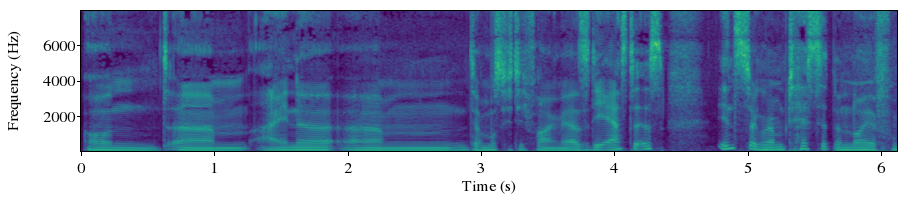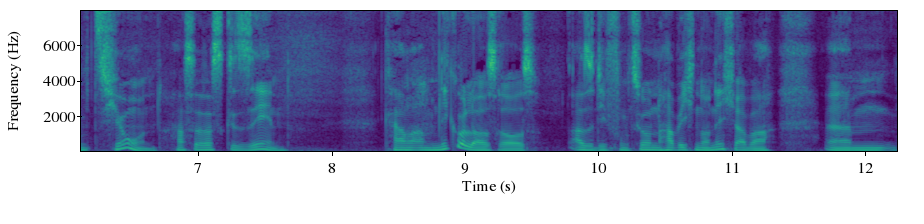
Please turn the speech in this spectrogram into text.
Und ähm, eine, ähm, da muss ich dich fragen. Also die erste ist, Instagram testet eine neue Funktion. Hast du das gesehen? Kam am Nikolaus raus. Also die Funktion habe ich noch nicht, aber ähm,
